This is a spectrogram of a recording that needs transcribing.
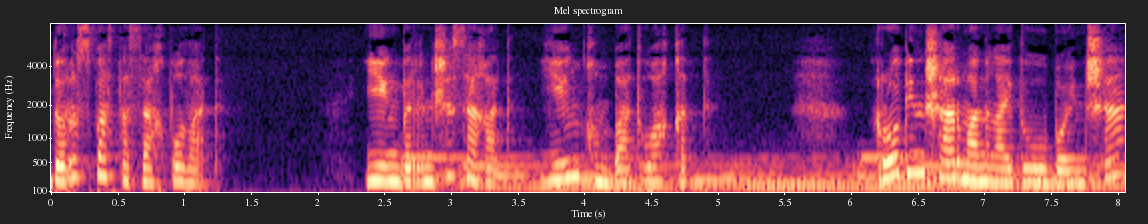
дұрыс бастасақ болады? Ең бірінші сағат ең қымбат уақыт. Робин шарманың айтуы бойынша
